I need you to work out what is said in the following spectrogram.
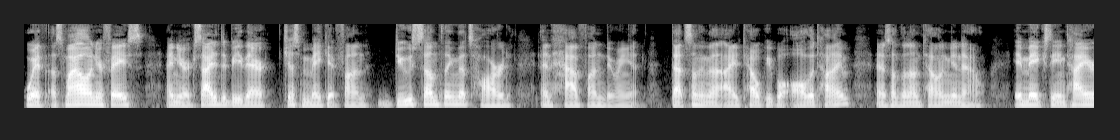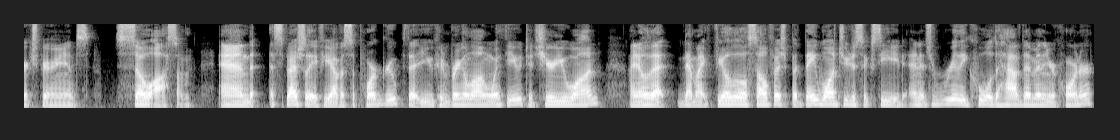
with a smile on your face and you're excited to be there, just make it fun. Do something that's hard and have fun doing it. That's something that I tell people all the time, and it's something I'm telling you now. It makes the entire experience so awesome. And especially if you have a support group that you can bring along with you to cheer you on, I know that that might feel a little selfish, but they want you to succeed. And it's really cool to have them in your corner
